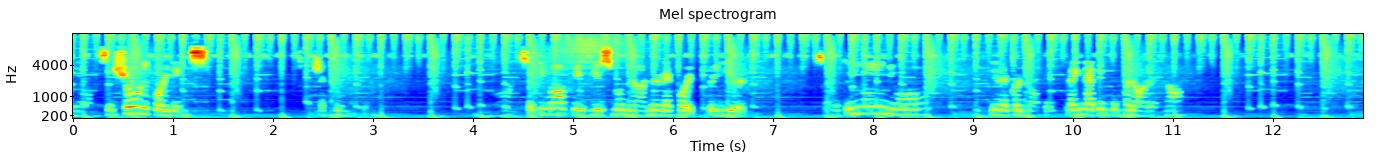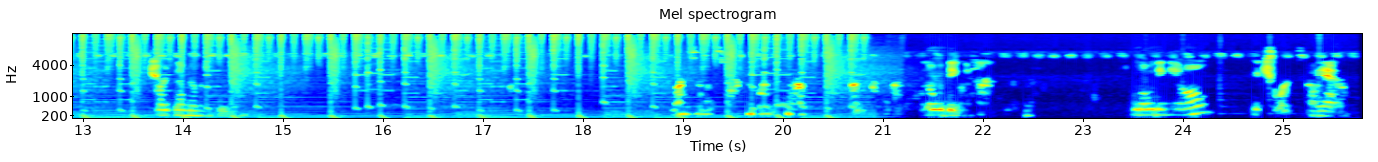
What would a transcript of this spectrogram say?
Ayan, sa show recordings. Check po natin. So, ito yung mga previews mo na na-record earlier. So, ito yung ngayon yung ni-record natin. Try natin pong panoorin, no? Short lang naman po. Loading. Loading yung picture. Ayan.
